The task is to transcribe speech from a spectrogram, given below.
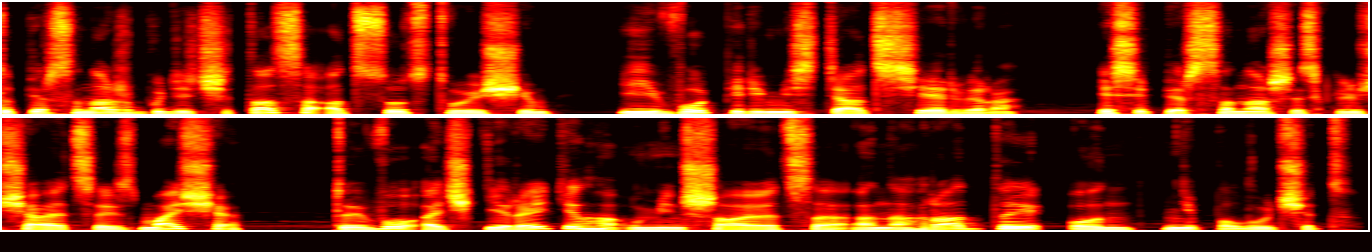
то персонаж будет считаться отсутствующим и его переместят с сервера. Если персонаж исключается из матча, то его очки рейтинга уменьшаются, а награды он не получит.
